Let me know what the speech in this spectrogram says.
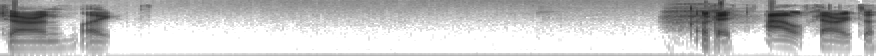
Sharon, like. Okay, out of character.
